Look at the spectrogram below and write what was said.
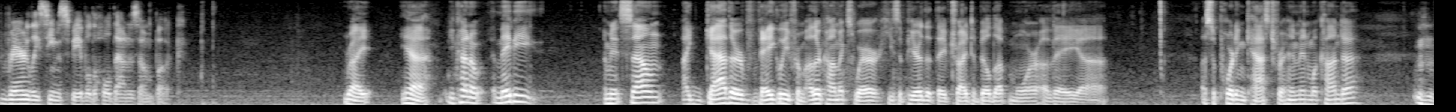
rarely seems to be able to hold down his own book. Right. Yeah. You kind of maybe. I mean, it sound. I gather vaguely from other comics where he's appeared that they've tried to build up more of a uh, a supporting cast for him in Wakanda. Mm-hmm.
